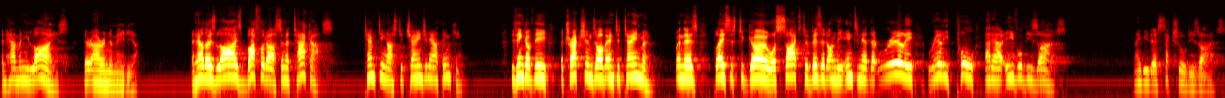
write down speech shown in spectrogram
and how many lies there are in the media and how those lies buffet us and attack us, tempting us to change in our thinking. You think of the attractions of entertainment when there's places to go or sites to visit on the internet that really really pull at our evil desires. Maybe they're sexual desires.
